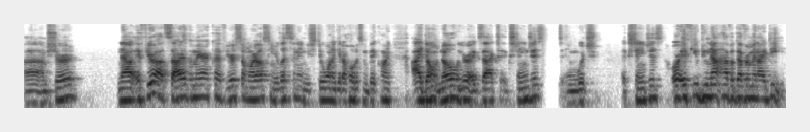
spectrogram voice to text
uh, I'm sure. Now, if you're outside of America, if you're somewhere else and you're listening, you still want to get a hold of some Bitcoin, I don't know your exact exchanges in which exchanges, or if you do not have a government ID,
